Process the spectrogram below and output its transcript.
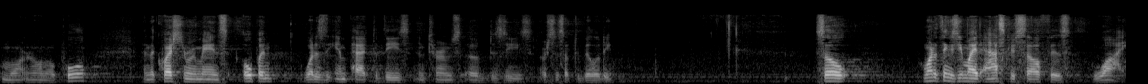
more normal pool. And the question remains open, what is the impact of these in terms of disease or susceptibility? So one of the things you might ask yourself is why?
